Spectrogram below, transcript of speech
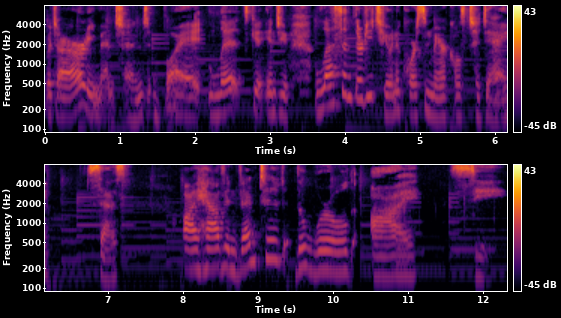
which I already mentioned, but let's get into Lesson 32 in A Course in Miracles today says, I have invented the world I see.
